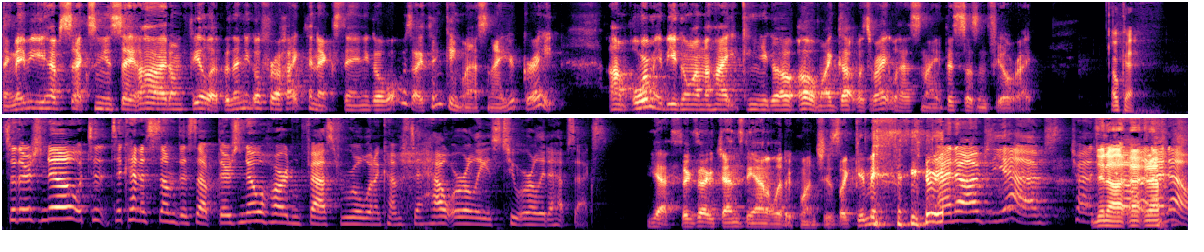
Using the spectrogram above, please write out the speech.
maybe you have sex and you say oh i don't feel it but then you go for a hike the next day and you go what was i thinking last night you're great um, or maybe you go on the hike and you go oh my gut was right last night this doesn't feel right Okay. So there's no to to kind of sum this up. There's no hard and fast rule when it comes to how early is too early to have sex. Yes exactly jen's the analytic one she's like give me, give me I know. I'm just yeah. I'm just trying to. You know, and, and I know.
